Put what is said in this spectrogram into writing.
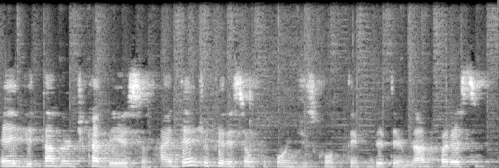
é evitar dor de cabeça. A ideia de oferecer um cupom de desconto tempo indeterminado parece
